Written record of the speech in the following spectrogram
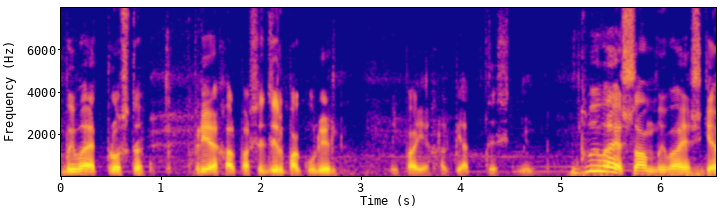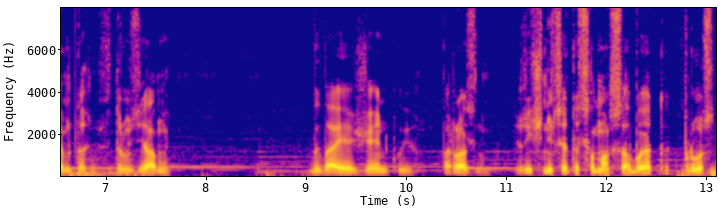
Бывает просто приехал, посидел, покурил и поехал 5-10 минут. Бывает сам, бывает с кем-то, с друзьями. Бывает с женкой, по-разному. Речница это сама собой, а так просто.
